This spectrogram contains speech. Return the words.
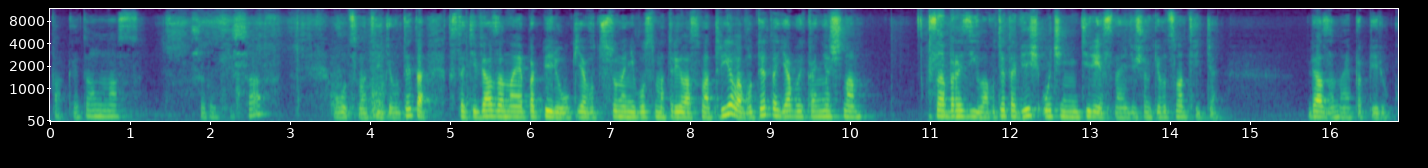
Так, это у нас широкий шарф. Вот, смотрите, вот это, кстати, вязаная поперек. Я вот все на него смотрела, смотрела. Вот это я бы, конечно, сообразила. Вот эта вещь очень интересная, девчонки. Вот смотрите, вязаная поперек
